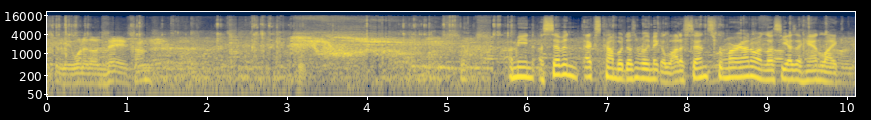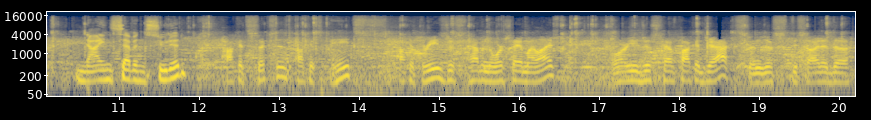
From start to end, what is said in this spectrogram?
It's gonna be one of those days, huh? Six. I mean, a 7x combo doesn't really make a lot of sense for Mariano unless he has a hand like 9-7 suited. Pocket sixes, pockets eights, pocket threes, just having the worst day of my life. Or you just have pocket jacks and just decided to.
